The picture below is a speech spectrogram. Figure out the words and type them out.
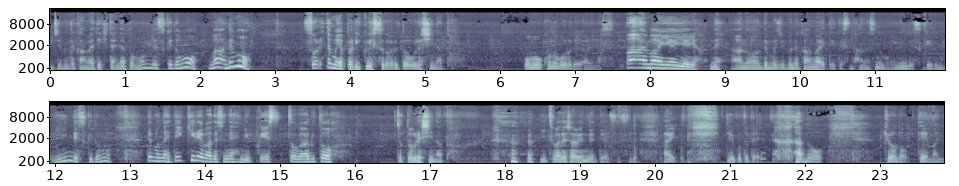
自分で考えていきたいなと思うんですけども、まあでも、それでもやっぱリクエストがあると嬉しいなと思うこの頃であります。まあまあいやいやいや、ね、あの、でも自分で考えてですね、話すのもいいんですけども、いいんですけども、でもね、できればですね、リクエストがあると、ちょっと嬉しいなと。いつまで喋んねんってやつですね。はい。ということで、あの、今日のテーマに、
